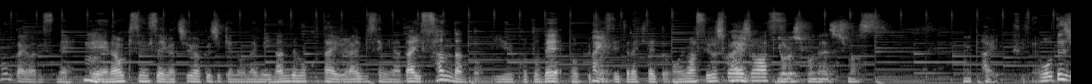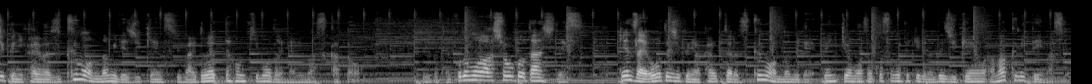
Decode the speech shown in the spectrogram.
今回はですね、うんえー直樹先生が中学受験のお悩みに何でも答えるライブセミナー第3弾ということでお送りさせていただきたいと思います。よろしくお願いします。はいよろしくお願いします。はい。大手塾に通わず、公文のみで受験する場合、どうやって本気モードになりますかということで、子供は小5男子です。現在、大手塾には通っておらず、公文のみで勉強もそこそこできるので、受験を甘く見ていますよ。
